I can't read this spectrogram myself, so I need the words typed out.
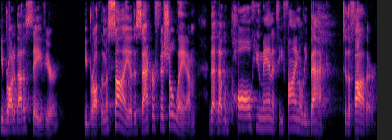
he brought about a Savior. He brought the Messiah, the sacrificial lamb, that, that would call humanity finally back to the Father.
